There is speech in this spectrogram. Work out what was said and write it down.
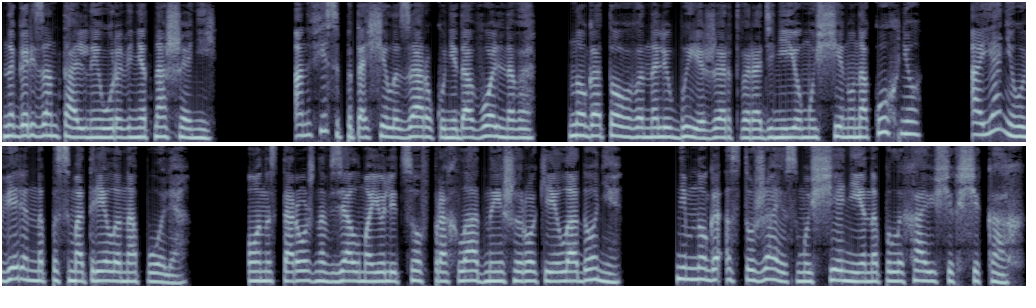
на горизонтальный уровень отношений. Анфиса потащила за руку недовольного, но готового на любые жертвы ради нее мужчину на кухню, а я неуверенно посмотрела на Поля. Он осторожно взял мое лицо в прохладные широкие ладони, немного остужая смущение на полыхающих щеках.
